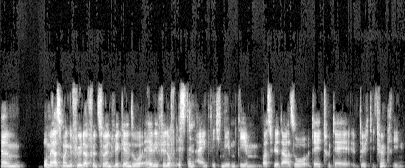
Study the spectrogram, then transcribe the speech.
ähm, um erstmal ein Gefühl dafür zu entwickeln, so, hey, wie viel Luft ist denn eigentlich neben dem, was wir da so day to day durch die Tür kriegen?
